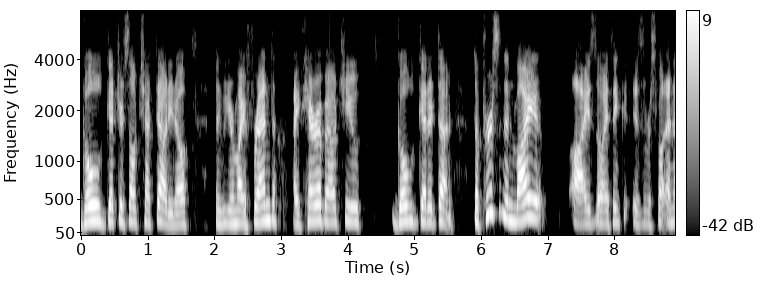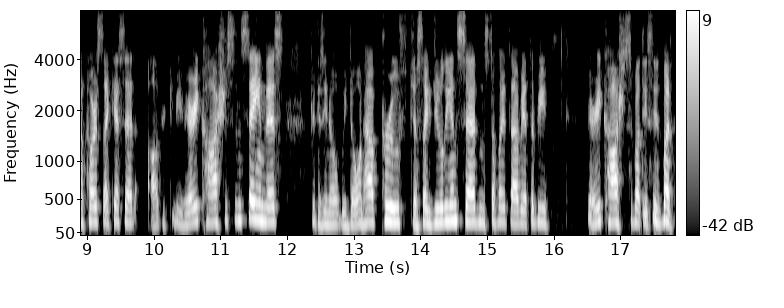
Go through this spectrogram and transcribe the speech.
go get yourself checked out. You know, you're my friend. I care about you. Go get it done. The person in my eyes, though, I think is responsible. And of course, like I said, I'll be very cautious in saying this because you know we don't have proof. Just like Julian said and stuff like that, we have to be very cautious about these things. But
